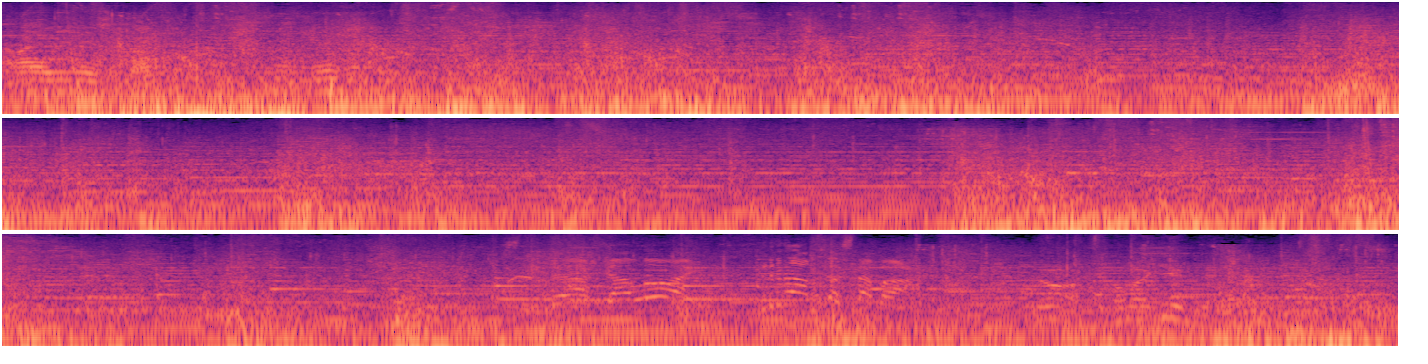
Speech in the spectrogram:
давай здесь долой! Рам за собой! Ну, помоги мне!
